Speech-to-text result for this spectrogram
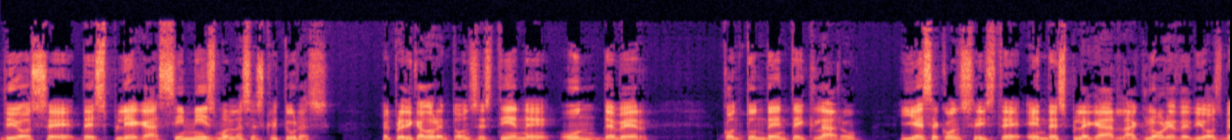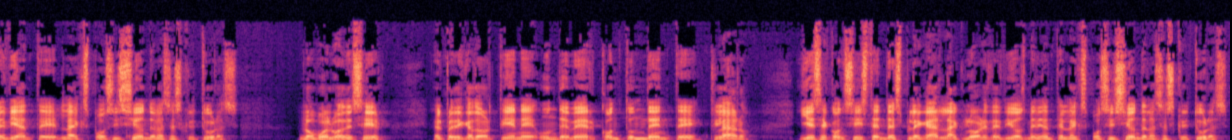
Dios se despliega a sí mismo en las escrituras. El predicador entonces tiene un deber contundente y claro, y ese consiste en desplegar la gloria de Dios mediante la exposición de las escrituras. Lo vuelvo a decir, el predicador tiene un deber contundente, claro y ese consiste en desplegar la gloria de Dios mediante la exposición de las Escrituras.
